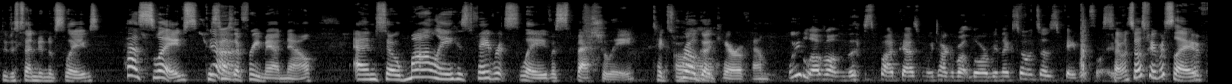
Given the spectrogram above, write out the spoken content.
the descendant of slaves, has slaves because he's a free man now. And so Molly, his favorite slave especially, takes real Oh. good care of him. We love on this podcast when we talk about Lore being like so and so's favorite slave. So and so's favorite slave.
